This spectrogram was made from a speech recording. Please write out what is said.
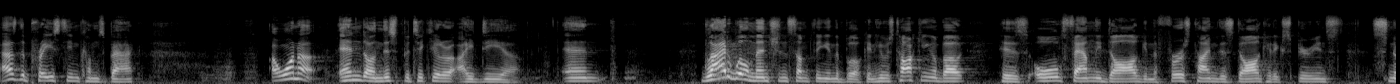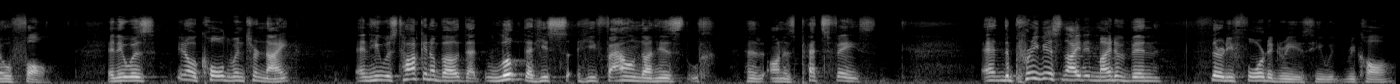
As the praise team comes back, I want to end on this particular idea. And Gladwell mentioned something in the book, and he was talking about his old family dog and the first time this dog had experienced snowfall. And it was, you know, a cold winter night, and he was talking about that look that he, he found on his, on his pet's face. And the previous night, it might have been 34 degrees, he would recall.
